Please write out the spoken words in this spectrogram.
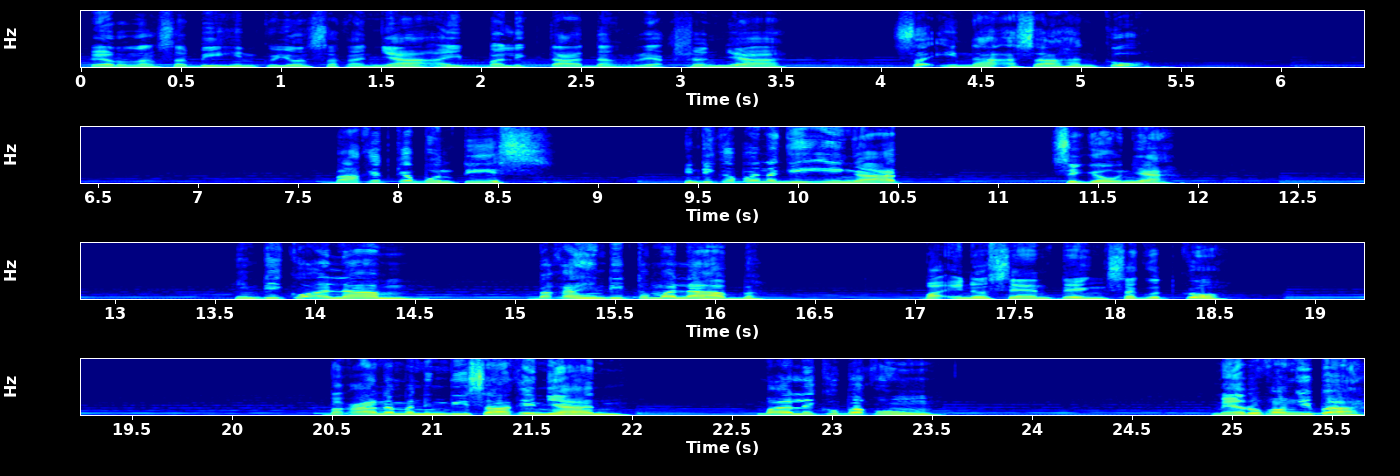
Pero nang sabihin ko yon sa kanya ay baliktad ang reaksyon niya sa inaasahan ko. Bakit ka buntis? Hindi ka ba nag-iingat? Sigaw niya. Hindi ko alam. Baka hindi tumalab. Pa-inosenteng sagot ko. Baka naman hindi sa akin yan. Mali ko ba kung Meron kang iba.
